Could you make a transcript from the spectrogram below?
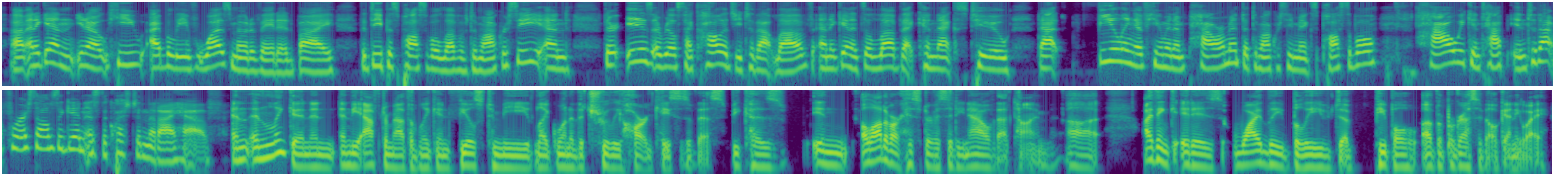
Um, and again, you know, he, I believe, was motivated by the deepest possible love of democracy. And there is a real psychology to that love. And again, it's a love that connects to that feeling of human empowerment that democracy makes possible. How we can tap into that for ourselves again is the question that I have. And and Lincoln and, and the aftermath of Lincoln feels to me like one of the truly hard cases of this because in a lot of our historicity now of that time, uh, I think it is widely believed of people of a progressive ilk anyway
